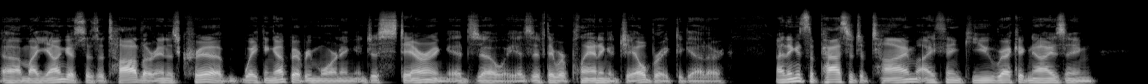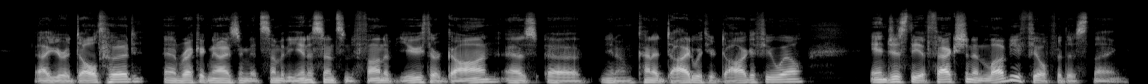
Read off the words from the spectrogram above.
uh, my youngest as a toddler in his crib, waking up every morning and just staring at Zoe as if they were planning a jailbreak together. I think it's the passage of time. I think you recognizing uh, your adulthood and recognizing that some of the innocence and fun of youth are gone as, uh, you know, kind of died with your dog, if you will and just the affection and love you feel for this thing.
